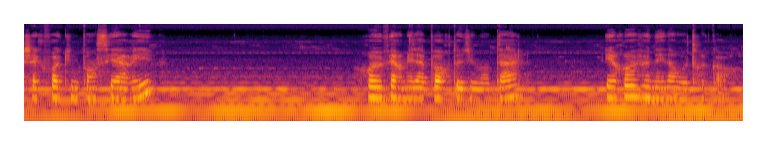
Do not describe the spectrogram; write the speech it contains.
À chaque fois qu'une pensée arrive, refermez la porte du mental et revenez dans votre corps.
